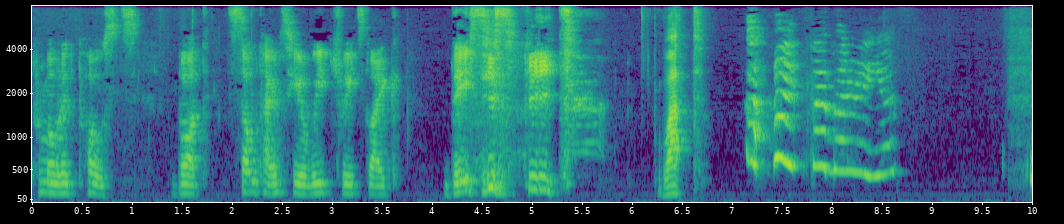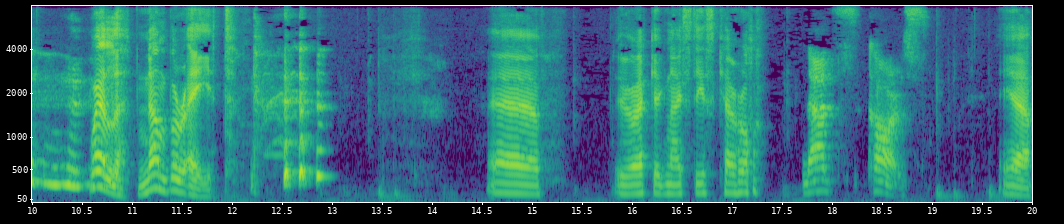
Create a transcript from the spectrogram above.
promoted posts, but sometimes he retweets like Daisy's feet. What? it's hilarious. Well, number eight. uh, you recognize this, Karol? that's Cars, Yeah,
